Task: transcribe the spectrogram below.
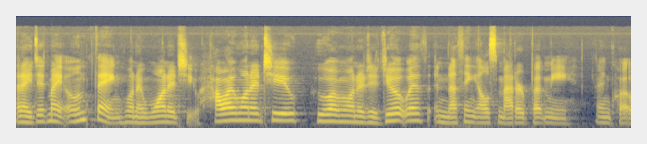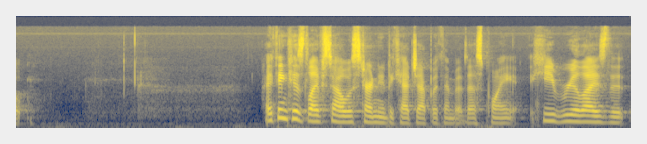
and I did my own thing when I wanted to, how I wanted to, who I wanted to do it with, and nothing else mattered but me. End quote. I think his lifestyle was starting to catch up with him at this point. He realized that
